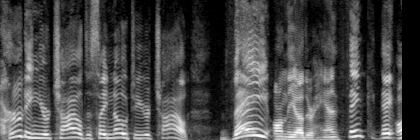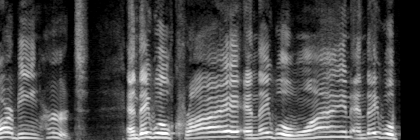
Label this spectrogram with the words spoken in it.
hurting your child to say no to your child. They, on the other hand, think they are being hurt and they will cry and they will whine and they will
